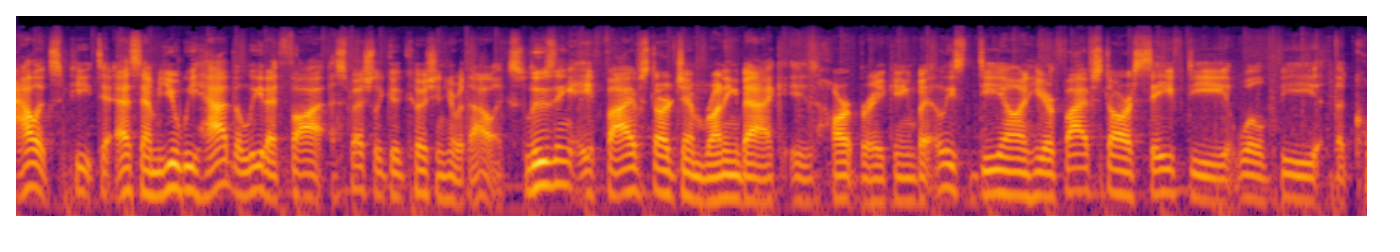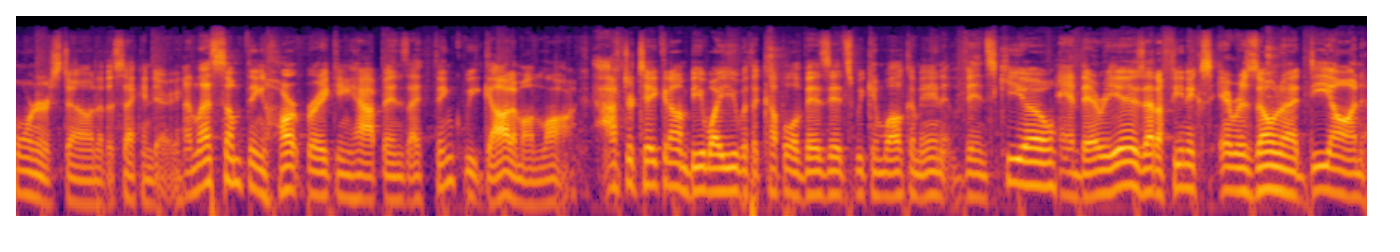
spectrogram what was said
Alex Pete to SMU. We had the lead, I thought, especially good cushion here with Alex. Losing a five-star gem running back is heartbreaking, but at least Dion here, five-star safety, will be the cornerstone of the secondary. Unless something heartbreaking happens, I think we got him on lock. After taking on BYU with a couple of visits, we can welcome in Vince Keogh, and there he is out of Phoenix, Arizona, Dion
